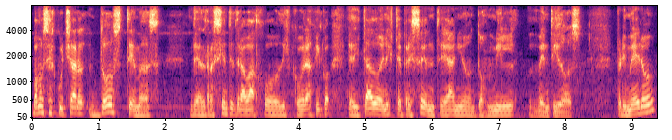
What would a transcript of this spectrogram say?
vamos a escuchar dos temas del reciente trabajo discográfico editado en este presente año 2022. Primero,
